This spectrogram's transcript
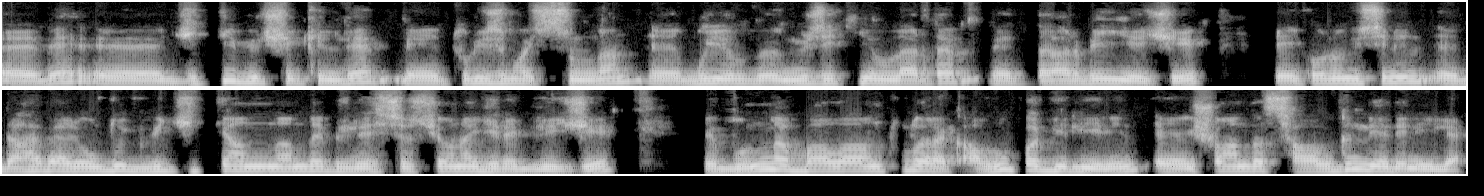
E, ve e, ciddi bir şekilde e, turizm açısından e, bu yıl ve önümüzdeki yıllarda e, darbe yiyeceği ekonomisinin e, daha evvel olduğu gibi ciddi anlamda bir resesyona girebileceği ve bununla bağlantılı olarak Avrupa Birliği'nin e, şu anda salgın nedeniyle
